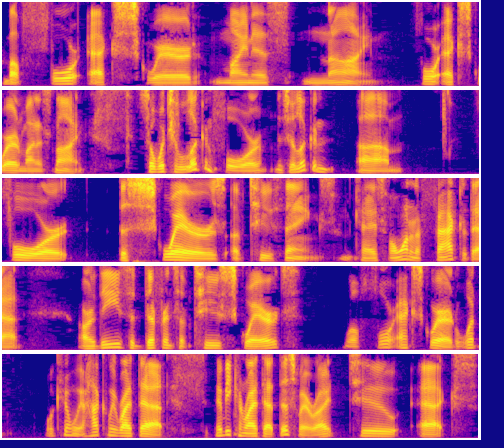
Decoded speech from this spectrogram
About 4x squared minus 9. 4x squared minus 9. So what you're looking for is you're looking um, for the squares of two things. Okay, so if I wanted to factor that, are these the difference of two squareds? Well, 4x squared, what, what can we, how can we write that? Maybe you can write that this way, right? 2x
